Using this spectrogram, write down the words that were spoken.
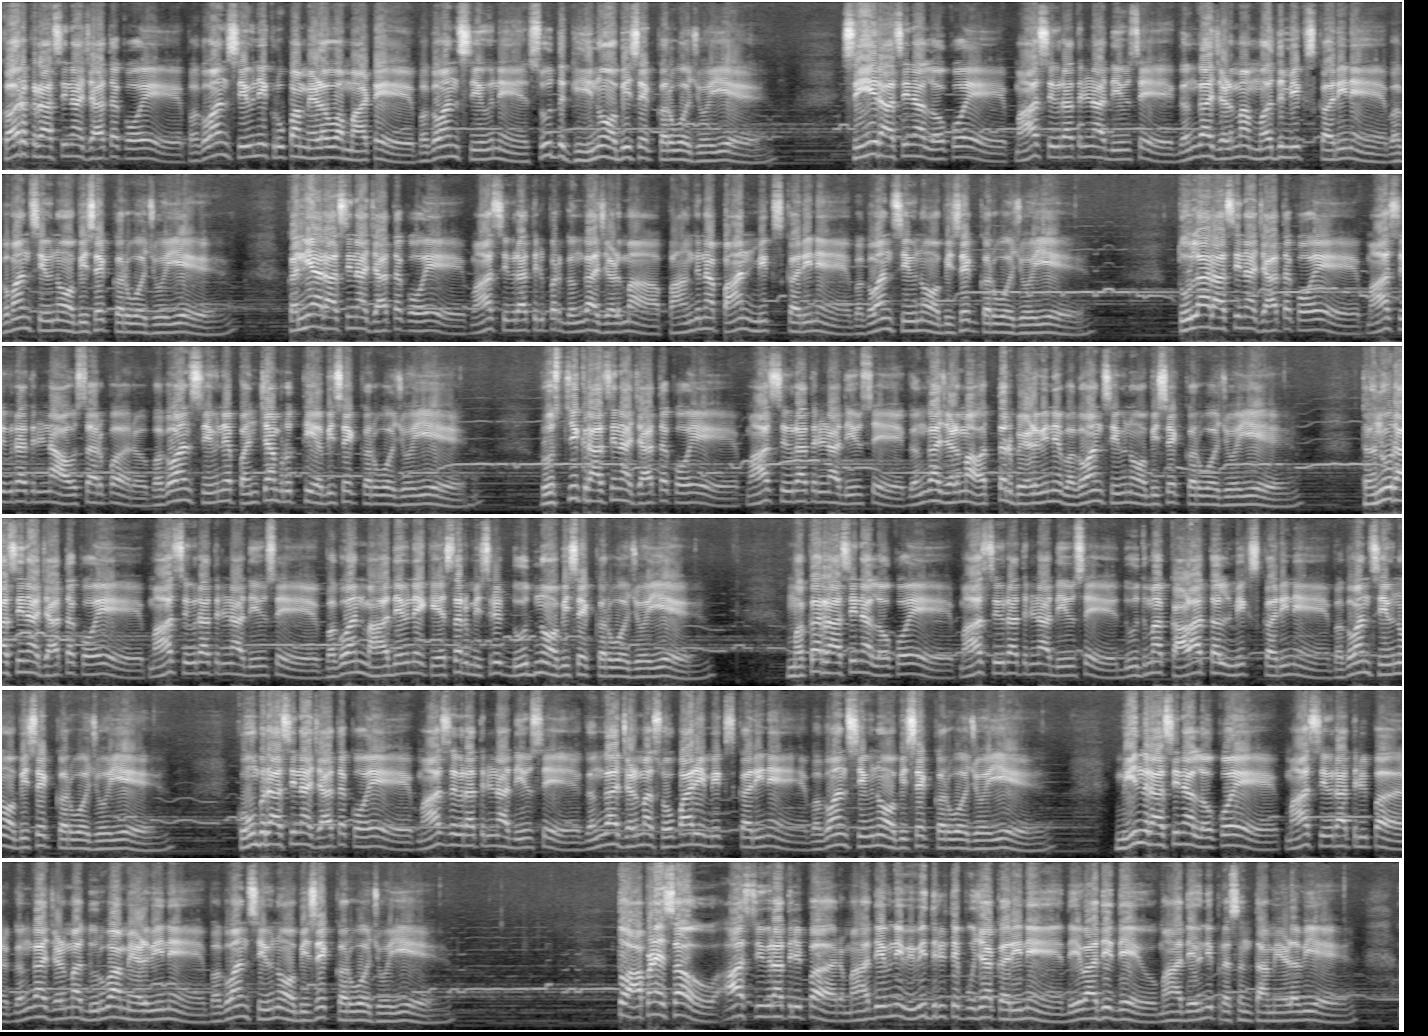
કર્ક રાશિના જાતકોએ ભગવાન શિવની કૃપા મેળવવા માટે ભગવાન શિવને શુદ્ધ ઘીનો અભિષેક કરવો જોઈએ. સિંહ રાશિના લોકોએ મહાશિવરાત્રિના દિવસે ગંગા જળમાં મધ મિક્સ કરીને ભગવાન શિવનો અભિષેક કરવો જોઈએ. કન્યા રાશિના જાતકોએ મહાશિવરાત્રિ પર ગંગા જળમાં ભાંગના પાન મિક્સ કરીને ભગવાન શિવનો અભિષેક કરવો જોઈએ. તુલા રાશિના જાતકોએ મહાશિવરાત્રિના અવસર પર ભગવાન શિવને પંચામૃતથી અભિષેક કરવો જોઈએ. વૃશ્ચિક રાશિના જાતકોએ મહાશિવરાત્રિના દિવસે ગંગા જળમાં અત્તર ભેળવીને ભગવાન શિવનો અભિષેક કરવો જોઈએ. ધનુ રાશિના જાતકોએ મહાશિવરાત્રિના દિવસે ભગવાન મહાદેવને કેસર મિશ્રિત દૂધનો અભિષેક કરવો જોઈએ. મકર રાશિના લોકોએ મહાશિવરાત્રિના દિવસે દૂધમાં કાળા તલ મિક્સ કરીને ભગવાન શિવનો અભિષેક કરવો જોઈએ. કુંભ રાશિના જાતકોએ મહાશિવરાત્રિના દિવસે ગંગા જળમાં સોપારી મિક્સ કરીને ભગવાન શિવનો અભિષેક કરવો જોઈએ. મીન રાશિના લોકોએ મહાશિવરાત્રિ પર ગંગા જળમાં દુર્વા મેળવીને ભગવાન શિવનો અભિષેક કરવો જોઈએ. તો આપણે સૌ આ શિવરાત્રિ પર મહાદેવની વિવિધ રીતે પૂજા કરીને દેવાધિદેવ મહાદેવની પ્રસન્નતા મેળવીએ.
